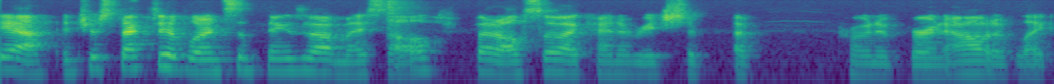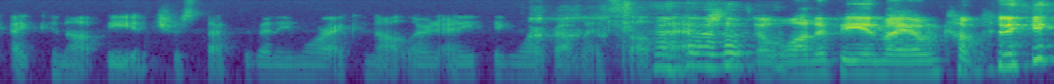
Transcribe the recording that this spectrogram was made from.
yeah, introspective. Learned some things about myself, but also I kind of reached a, a point of burnout of like I cannot be introspective anymore. I cannot learn anything more about myself. I actually don't want to be in my own company.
